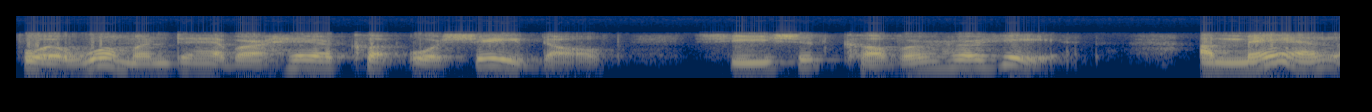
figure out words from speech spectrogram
for a woman to have her hair cut or shaved off, she should cover her head. A man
